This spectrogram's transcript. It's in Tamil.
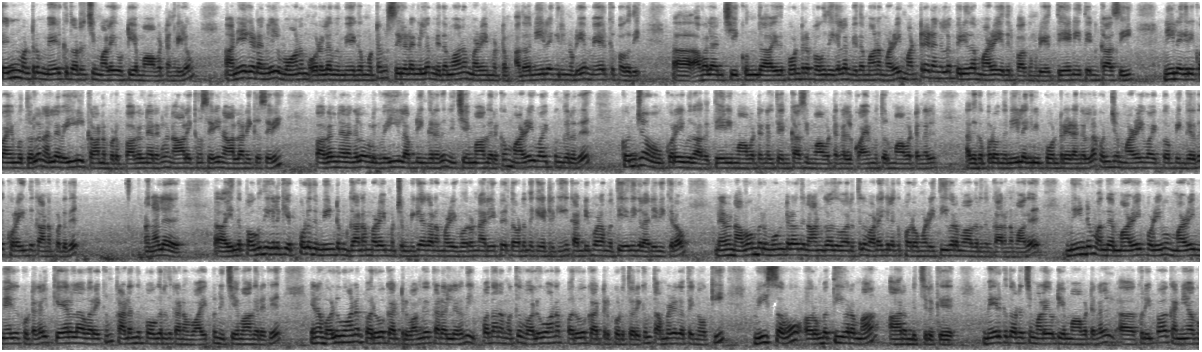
தென் மற்றும் மேற்கு தொடர்ச்சி மலையொட்டிய மாவட்டங்களிலும் அநேக இடங்களில் வானம் ஓரளவு மேகமூட்டம் சில இடங்களில் மிதமான மழை மட்டும். அதாவது நீலகிரியினுடைய மேற்கு பகுதி அவலாஞ்சி குந்தா இது போன்ற பகுதிகளில் மிதமான மழை. மற்ற இடங்களில் பெரிதாக மழை எதிர்பார்க்க முடியாது. தேனி தென்காசி நீலகிரி கோயம்புத்தூரில் நல்ல வெயில் காணப்படும். பகல் நேரங்களில் நாளைக்கும் சரி நாளானைக்கும் சரி பகல் நேரங்களில் உங்களுக்கு வெயில் அப்படிங்கிறது நிச்சயமாக இருக்கும். மழை வாய்ப்புங்கிறது கொஞ்சம் குறைவு தான். அது தேனி மாவட்டங்கள் தென்காசி மாவட்டங்கள் கோயம்புத்தூர் மாவட்டங்கள் அதுக்கப்புறம் இந்த நீலகிரி போன்ற இடங்கள்லாம் கொஞ்சம் மழை வாய்ப்பு அப்படிங்கிறது குறைந்து காணப்படுது. அதனால் இந்த பகுதிகளுக்கு எப்பொழுது மீண்டும் கனமழை மற்றும் மிக கனமழை வரும் நிறைய பேர் தொடர்ந்து கேட்டிருக்கீங்க. கண்டிப்பாக நம்ம தேதிகள் அறிவிக்கிறோம். ஏன்னா நவம்பர் மூன்றாவது நான்காவது வாரத்தில் வடகிழக்கு பருவமழை தீவிரமாகிறதன் காரணமாக மீண்டும் அந்த மழை பொழிவு மழை மேகக்கூட்டங்கள் கேரளா வரைக்கும் கடந்து போகிறதுக்கான வாய்ப்பு நிச்சயமாக இருக்குது ஏன்னா வலுவான பருவக்காற்று வங்கக்கடல்ல இப்போ இப்போதான் நமக்கு வலுவான பருவக்காற்று பொறுத்த வரைக்கும் தமிழகத்தை நோக்கி வீசவும் ரொம்ப தீவிரமாக ஆரம்பிச்சிருக்கு. மேற்கு தொடர்ச்சி மலையொட்டிய மாவட்டங்கள் குறிப்பாக கன்னியாகுமரி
